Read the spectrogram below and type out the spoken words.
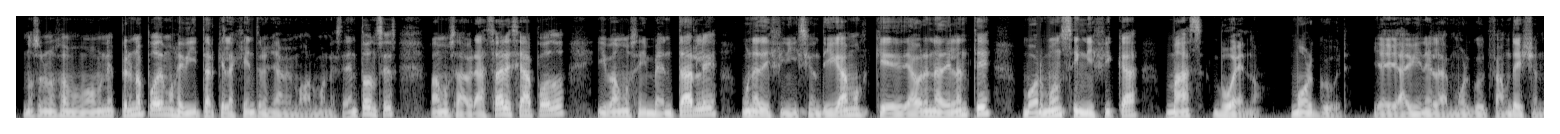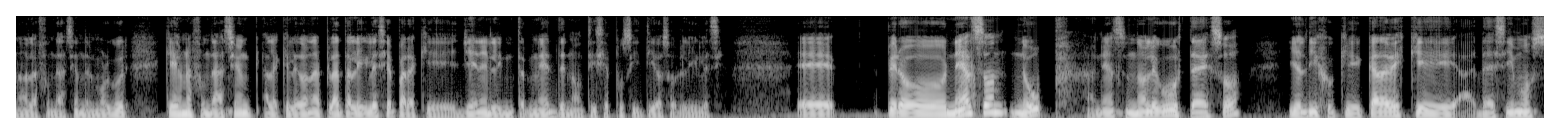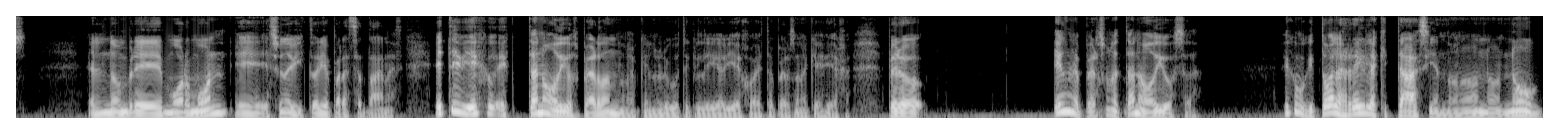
Nosotros no somos mormones, pero no podemos evitar que la gente nos llame mormones. Entonces, vamos a abrazar ese apodo y vamos a inventarle una definición. Digamos que de ahora en adelante, mormón significa más bueno, more good. Y ahí, viene la More Good Foundation, la fundación del More Good, que es una fundación a la que le dona plata a la iglesia para que llene el Internet de noticias positivas sobre la iglesia. Eh, pero Nelson, nope, a Nelson no le gusta eso y él dijo que cada vez que decimos el nombre mormón eh, es una victoria para Satanás. Este viejo es tan odioso, perdón, que no le guste que le diga viejo a esta persona que es vieja, pero es una persona tan odiosa. Es como que todas las reglas que está haciendo, ¿no? No, no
